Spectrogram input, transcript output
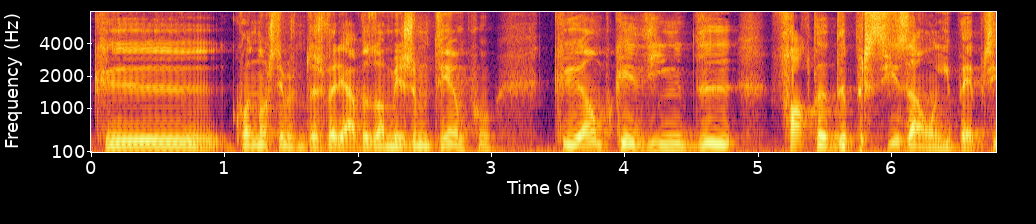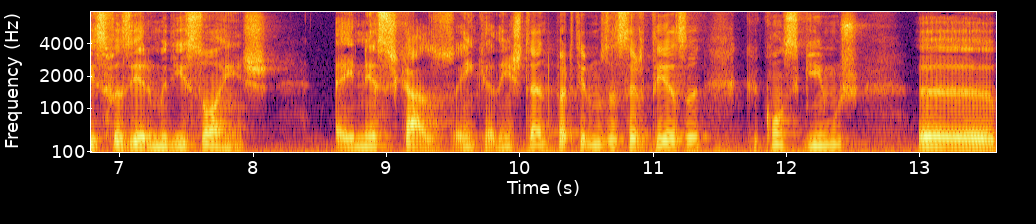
que, quando nós temos muitas variáveis ao mesmo tempo, que há um bocadinho de falta de precisão. E é preciso fazer medições, em, nesses casos, em cada instante, para termos a certeza que conseguimos uh,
